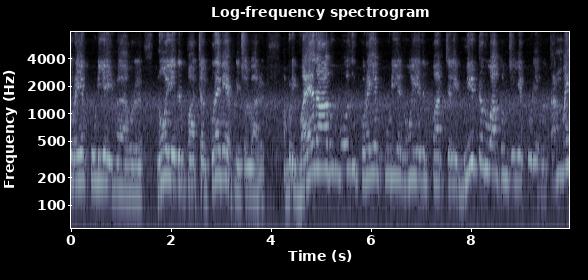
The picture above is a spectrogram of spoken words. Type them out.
குறையக்கூடிய ஒரு நோய் எதிர்ப்பாற்றல் குறைவே அப்படி சொல்வார்கள். அப்படி வயதாகும் போது குறையக்கூடிய நோய் எதிர்ப்பாற்றலை மீட்டுருவாக்கம் செய்யக்கூடிய ஒரு தன்மை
